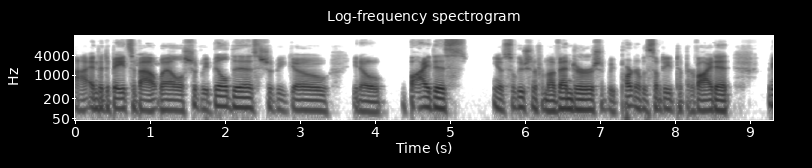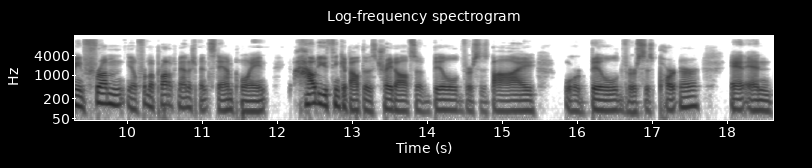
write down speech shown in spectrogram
uh, and the debates about well should we build this? Should we go you know buy this you know solution from a vendor? Should we partner with somebody to provide it? I mean from you know from a product management standpoint how do you think about those trade-offs of build versus buy or build versus partner? And and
